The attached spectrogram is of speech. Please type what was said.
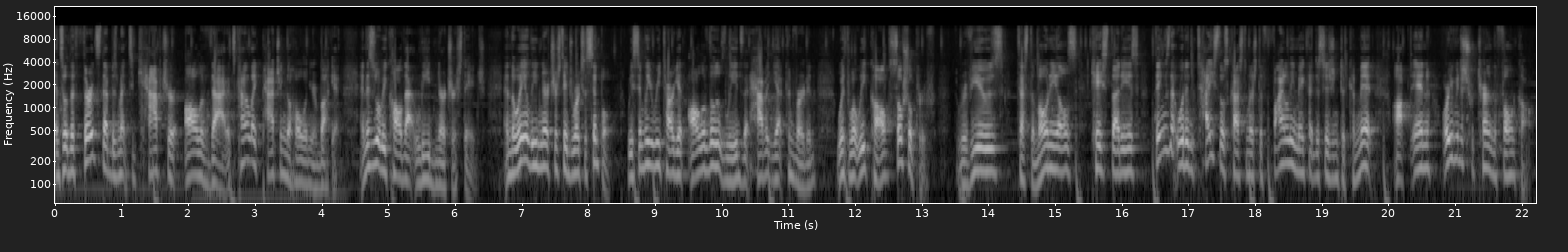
And so the third step is meant to capture all of that. It's kind of like patching the hole in your bucket. And this is what we call that lead nurture stage. And the way a lead nurture stage works is simple. We simply retarget all of those leads that haven't yet converted with what we call social proof reviews, testimonials, case studies, things that would entice those customers to finally make that decision to commit, opt in, or even just return the phone call.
